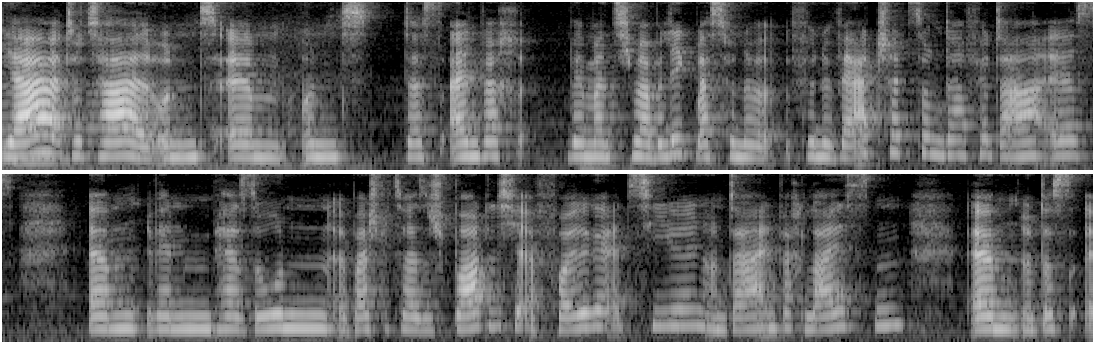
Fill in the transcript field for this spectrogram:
Ja, total. Und, ähm, und das einfach, wenn man sich mal überlegt, was für eine, für eine Wertschätzung dafür da ist, ähm, wenn Personen äh, beispielsweise sportliche Erfolge erzielen und da einfach leisten ähm, und das äh,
